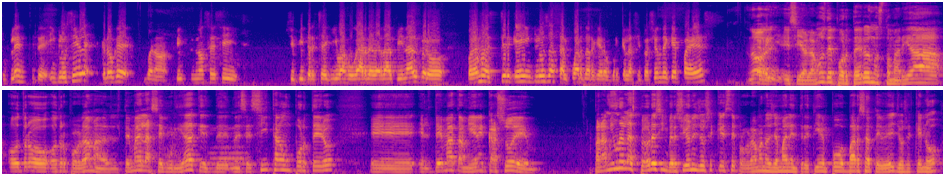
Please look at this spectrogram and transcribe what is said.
suplente. Inclusive, creo que, bueno, no sé si, si Peter Check iba a jugar de verdad al final, pero podemos decir que es incluso hasta el cuarto arquero, porque la situación de Kepa es... No, y, si hablamos de porteros nos tomaría otro, otro programa. El tema de la seguridad que necesita un portero. Eh, el tema también, el caso de... Para mí una de las peores inversiones, yo sé que este programa nos llama el entretiempo Barça TV, yo sé que no,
